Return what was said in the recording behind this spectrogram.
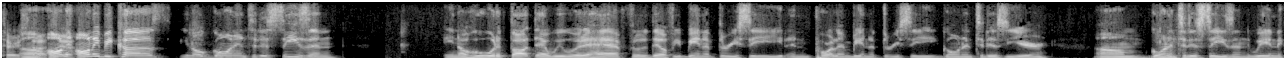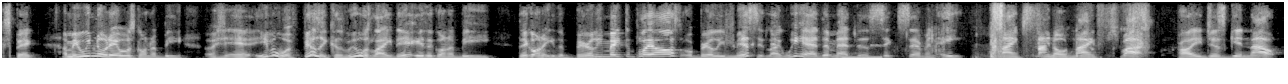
Terry Stotts. Uh, only yeah. only because you know going into this season, you know who would have thought that we would have Philadelphia being a three seed and Portland being a three seed going into this year um, going into this season. We didn't expect. I mean, we knew there was going to be uh, even with Philly because we was like they're either going to be they're going to either barely make the playoffs or barely miss it. Like we had them at the six, seven, eight, ninth, you know, ninth spot, probably just getting out.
